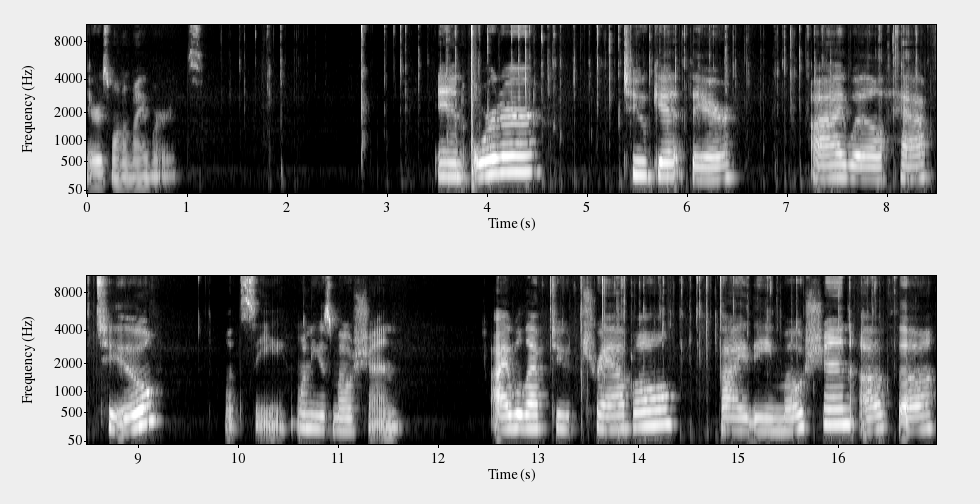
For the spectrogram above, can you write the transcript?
There's one of my words. In order to get there, I will have to, let's see, I want to use motion. I will have to travel by the motion of the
